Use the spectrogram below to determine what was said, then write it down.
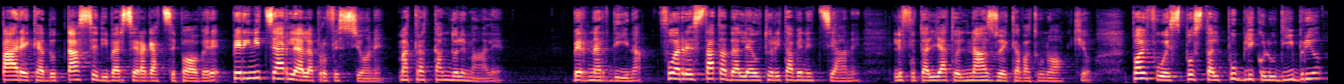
Pare che adottasse diverse ragazze povere per iniziarle alla professione, ma trattandole male. Bernardina fu arrestata dalle autorità veneziane, le fu tagliato il naso e cavato un occhio, poi fu esposta al pubblico ludibrio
